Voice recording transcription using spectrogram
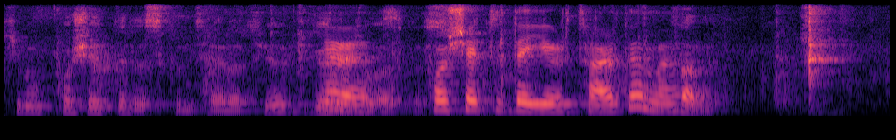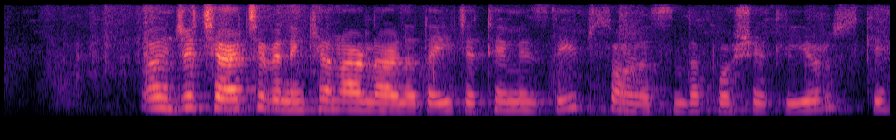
Ki bu poşette de sıkıntı yaratıyor. Görüntü Evet. olarak da. Poşeti de yırtar değil mi? Tabii. Önce çerçevenin kenarlarını da iyice temizleyip sonrasında poşetliyoruz ki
